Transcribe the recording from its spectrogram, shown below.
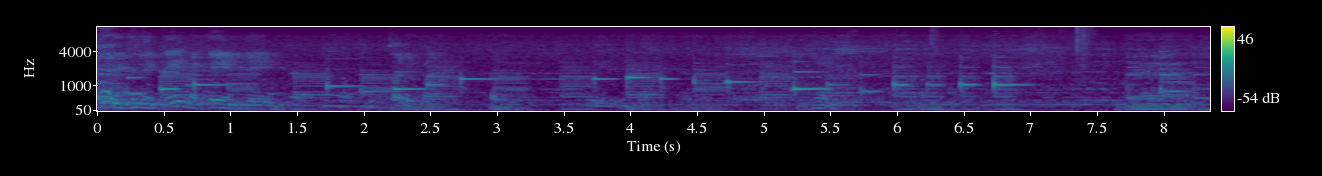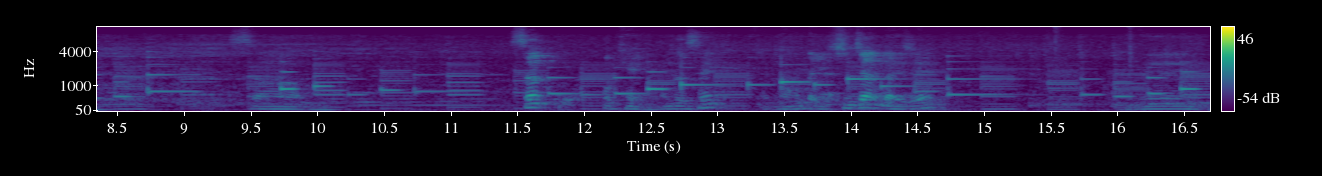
클린 클린 게임이야 게임 게임 다리 다리 다리 네썸썸 오케이 한다세 한다 진짜 한다 이제 네썸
